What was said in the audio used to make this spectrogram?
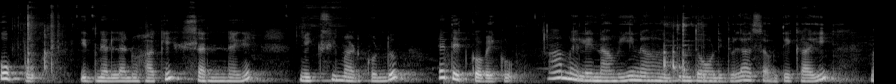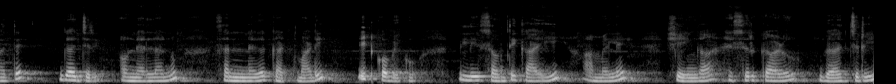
ಉಪ್ಪು. ಇದನ್ನೆಲ್ಲನೂ ಹಾಕಿ ಸಣ್ಣಗೆ ಮಿಕ್ಸಿ ಮಾಡಿಕೊಂಡು ಎತ್ತಿಟ್ಕೋಬೇಕು. ಆಮೇಲೆ ನಾವು ನಾವೇನು ಇದನ್ನು ತೊಗೊಂಡಿದ್ವಲ್ಲ, ಸೌತೆಕಾಯಿ ಮತ್ತು ಗಜ್ಜರಿ, ಅವನ್ನೆಲ್ಲನೂ ಸಣ್ಣಗೆ ಕಟ್ ಮಾಡಿ ಇಟ್ಕೋಬೇಕು. ಇಲ್ಲಿ ಸೌತೆಕಾಯಿ, ಆಮೇಲೆ ಶೇಂಗಾ ಹೆಸರು ಕಾಳು ಗಜ್ಜರಿ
